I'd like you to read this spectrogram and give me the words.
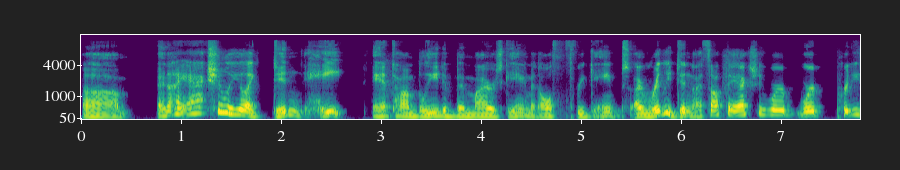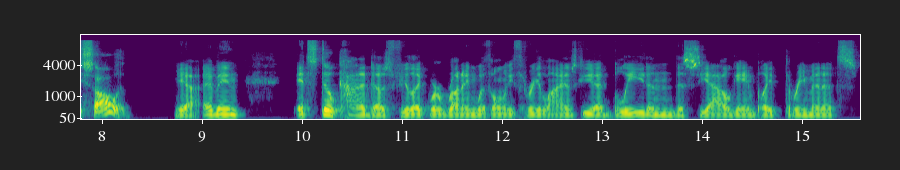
Um, and I actually like didn't hate Anton Bleed and Ben Meyers game in all three games. I really didn't. I thought they actually were were pretty solid. Yeah, I mean, it still kind of does feel like we're running with only three lines. Because you had Bleed in the Seattle game played three minutes.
